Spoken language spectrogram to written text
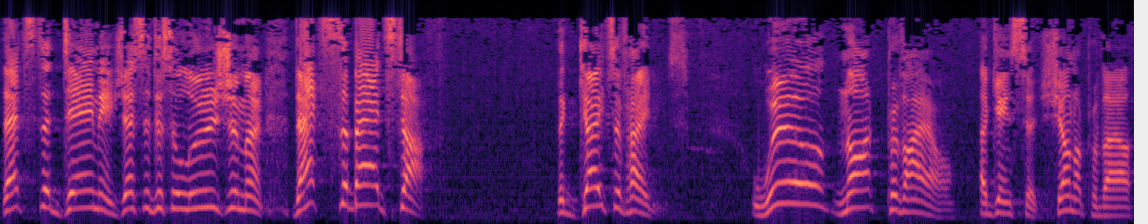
That's the damage. That's the disillusionment. That's the bad stuff. The gates of Hades will not prevail against it, shall not prevail.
